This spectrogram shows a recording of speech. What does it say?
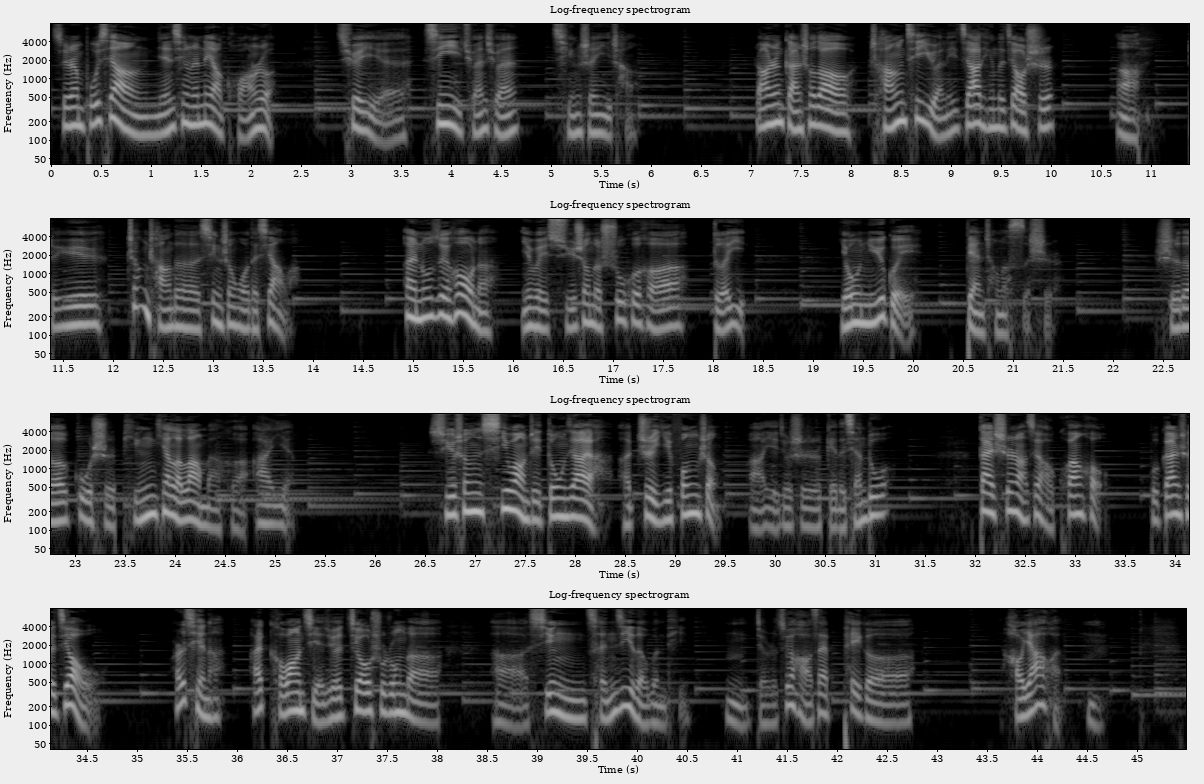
虽然不像年轻人那样狂热，却也心意全全，情深意长。让人感受到长期远离家庭的教师，啊，对于正常的性生活的向往。爱奴最后呢，因为徐生的疏忽和得意，由女鬼变成了死尸，使得故事平添了浪漫和哀艳。徐生希望这东家呀，啊，质疑丰盛啊，也就是给的钱多，待师呢最好宽厚，不干涉教务，而且呢。还渴望解决教书中的，呃，性沉寂的问题。嗯，就是最好再配个好丫鬟。嗯，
